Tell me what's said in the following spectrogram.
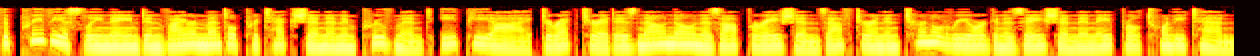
The previously named Environmental Protection and Improvement (EPI) Directorate is now known as Operations after an internal reorganization in April 2010.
